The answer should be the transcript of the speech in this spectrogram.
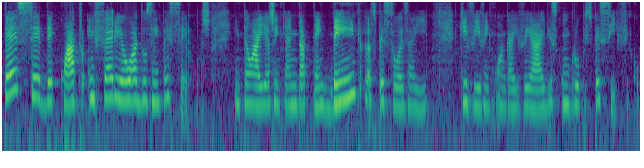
TCD4 inferior a 200 células. Então, aí a gente ainda tem, dentro das pessoas aí que vivem com HIV AIDS, um grupo específico.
